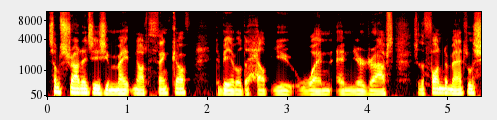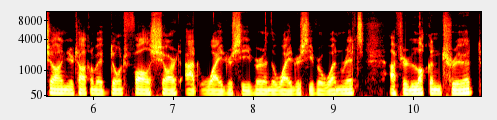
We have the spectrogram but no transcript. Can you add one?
some strategies you might not think of to be able to help you win in your drafts. So the fundamentals, Sean, you're talking about don't fall short at wide receiver and the wide receiver win rates. After looking through it,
